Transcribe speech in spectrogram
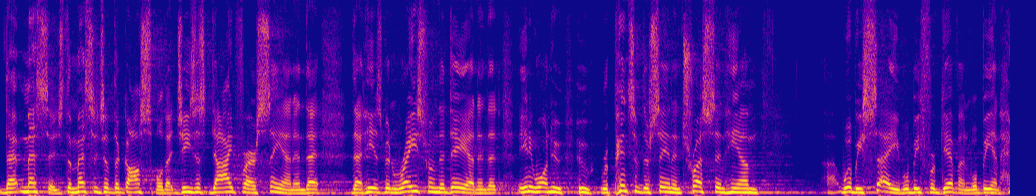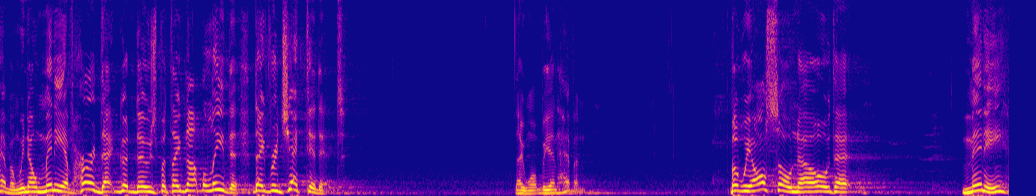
that message, the message of the gospel that Jesus died for our sin and that, that he has been raised from the dead, and that anyone who, who repents of their sin and trusts in him uh, will be saved, will be forgiven, will be in heaven. We know many have heard that good news, but they've not believed it, they've rejected it. They won't be in heaven. But we also know that many,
